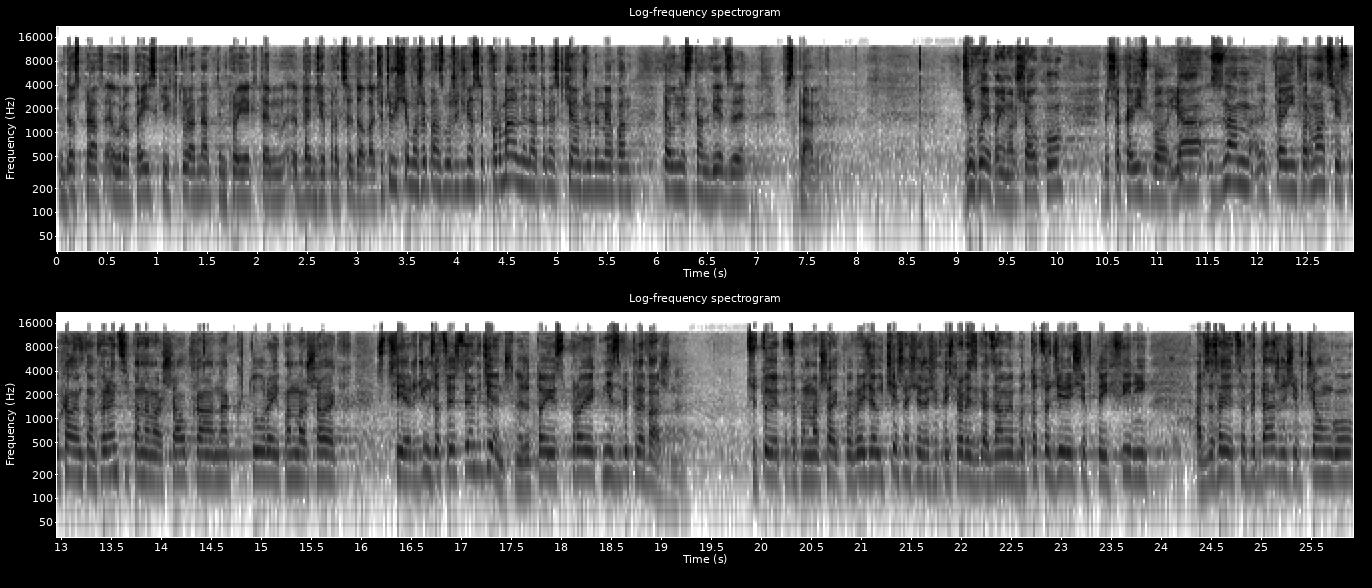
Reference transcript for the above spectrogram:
do Spraw Europejskich, która nad tym projektem będzie procedować. Oczywiście może pan złożyć wniosek formalny, natomiast chciałem, żeby miał pan pełny stan wiedzy w sprawie. Dziękuję panie marszałku. Wysoka Izbo, ja znam te informacje, słuchałem konferencji pana marszałka, na której pan marszałek stwierdził, za co jestem wdzięczny, że to jest projekt niezwykle ważny. Cytuję to, co pan marszałek powiedział i cieszę się, że się w tej sprawie zgadzamy, bo to, co dzieje się w tej chwili, a w zasadzie co wydarzy się w ciągu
